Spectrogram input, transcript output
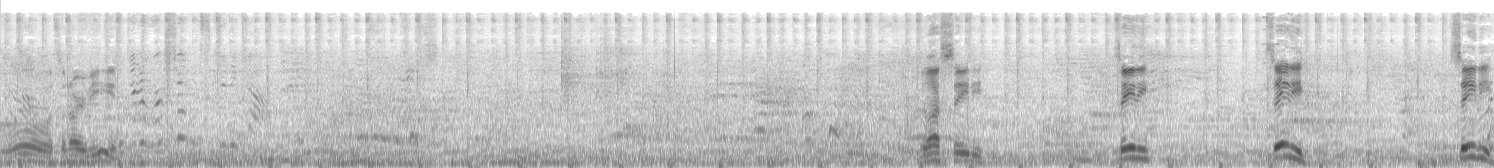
Oh, it's an RV. We lost Sadie. Sadie. Sadie. Sadie.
